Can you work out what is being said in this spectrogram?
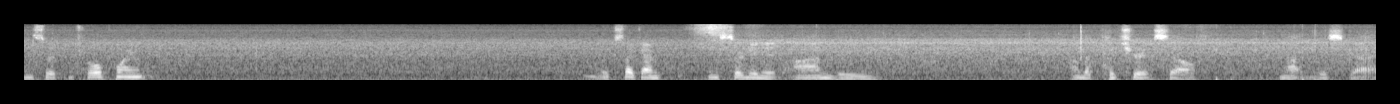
Insert control point. looks like I'm inserting it on the on the picture itself, not this guy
